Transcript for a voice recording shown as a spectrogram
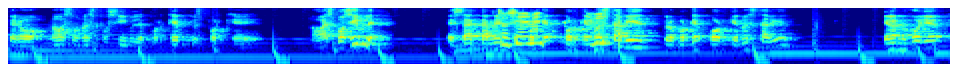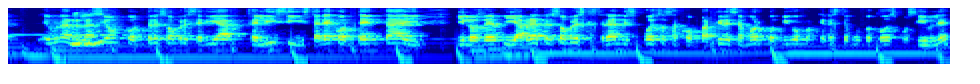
pero no, eso no es posible. ¿Por qué? Pues porque no es posible. Exactamente. ¿Por qué? Porque no está bien. ¿Pero por qué? Porque no está bien. Y a lo mejor yo en una relación con tres hombres sería feliz y estaría contenta y, y los y habría tres hombres que estarían dispuestos a compartir ese amor conmigo porque en este mundo todo es posible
